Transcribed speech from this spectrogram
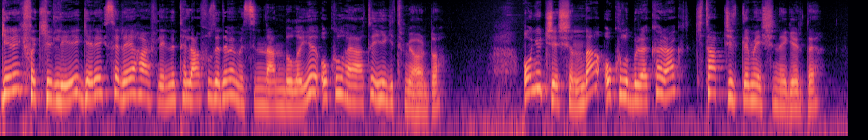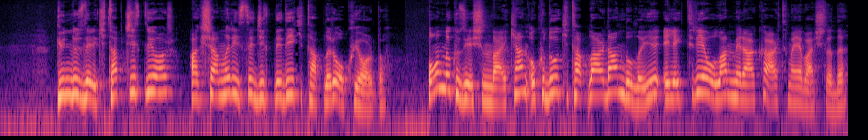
Gerek fakirliği gerekse R harflerini telaffuz edememesinden dolayı okul hayatı iyi gitmiyordu. 13 yaşında okulu bırakarak kitap ciltleme işine girdi. Gündüzleri kitap ciltliyor, akşamları ise ciltlediği kitapları okuyordu. 19 yaşındayken okuduğu kitaplardan dolayı elektriğe olan merakı artmaya başladı.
